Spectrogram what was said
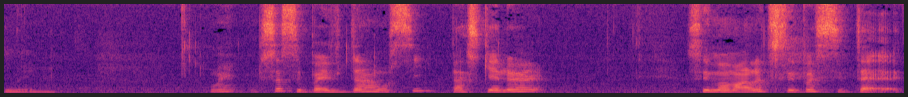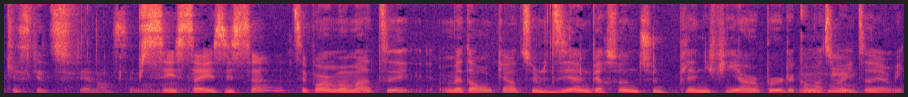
Mais... Oui, ça, c'est pas évident aussi. Parce que là, ces moments-là, tu sais pas si. Qu'est-ce que tu fais dans ces Puis moments c'est saisissant. C'est pas un moment, tu sais, mettons, quand tu le dis à une personne, tu le planifies un peu de comment tu vas lui Mhm. dire. Mais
